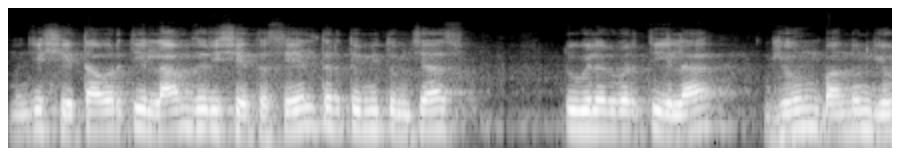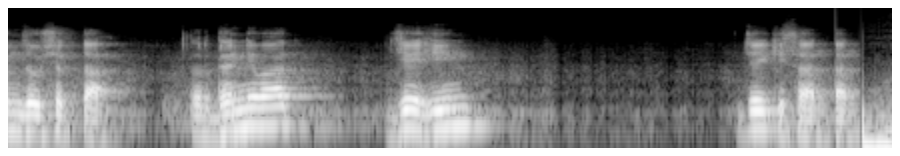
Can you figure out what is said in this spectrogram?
म्हणजे शेतावरती लांब जरी शेत असेल तर तुम्ही तुमच्या टू व्हीलरवरती हिला घेऊन बांधून घेऊन जाऊ शकता. तर धन्यवाद. जय हिंद. जय किसान.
